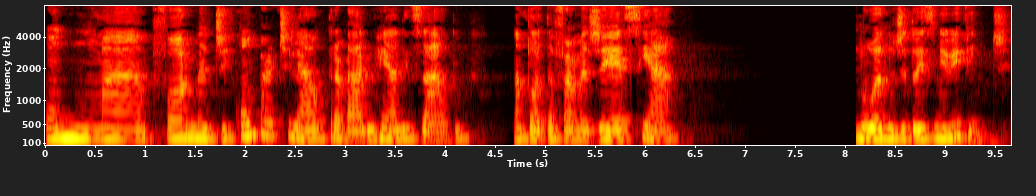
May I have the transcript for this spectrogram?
como uma forma de compartilhar o trabalho realizado na plataforma GSA no ano de 2020.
